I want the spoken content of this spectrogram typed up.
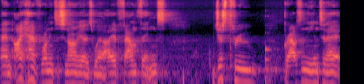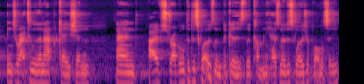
and I have run into scenarios where I have found things just through browsing the internet, interacting with an application, and I've struggled to disclose them because the company has no disclosure policy.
